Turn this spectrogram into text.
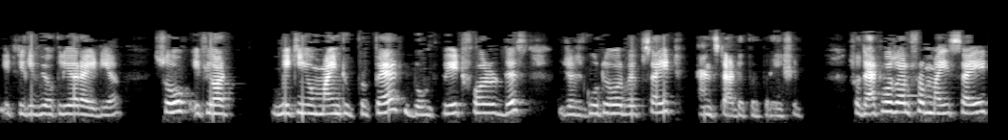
It will give you a clear idea. So if you are making your mind to prepare, don't wait for this. Just go to our website and start your preparation. So that was all from my side.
